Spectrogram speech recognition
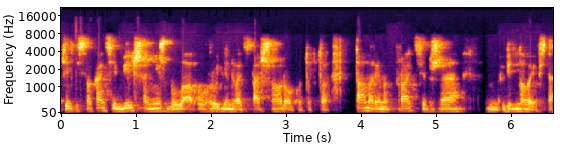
кількість вакансій більша ніж була у грудні 2021 року. Тобто там ринок праці вже відновився.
